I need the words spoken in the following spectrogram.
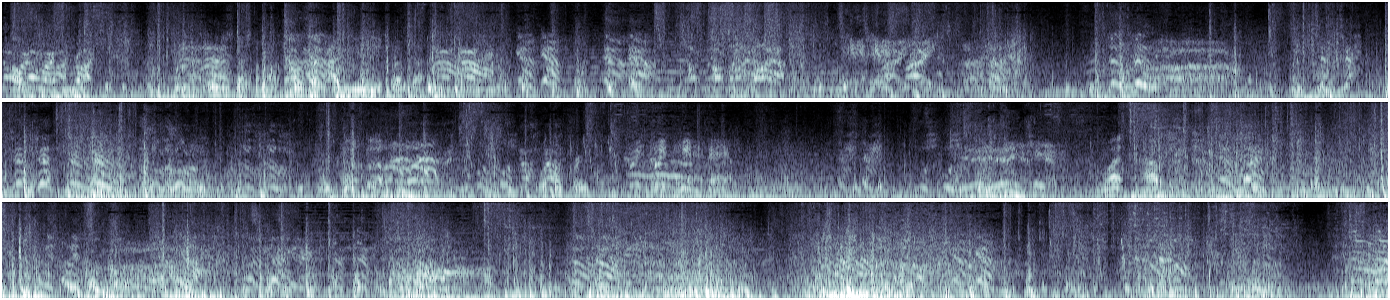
No, Oh. nowhere to run! Where did these guys come from? I was like, I didn't even expect that. What the freak? What happened?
